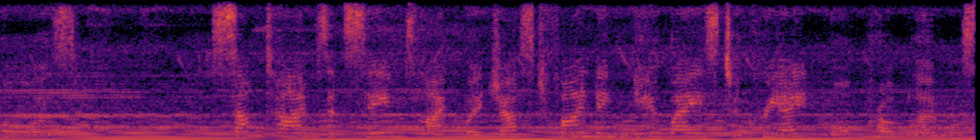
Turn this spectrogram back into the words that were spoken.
caused. Sometimes it seems like we're just finding new ways to create more problems.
